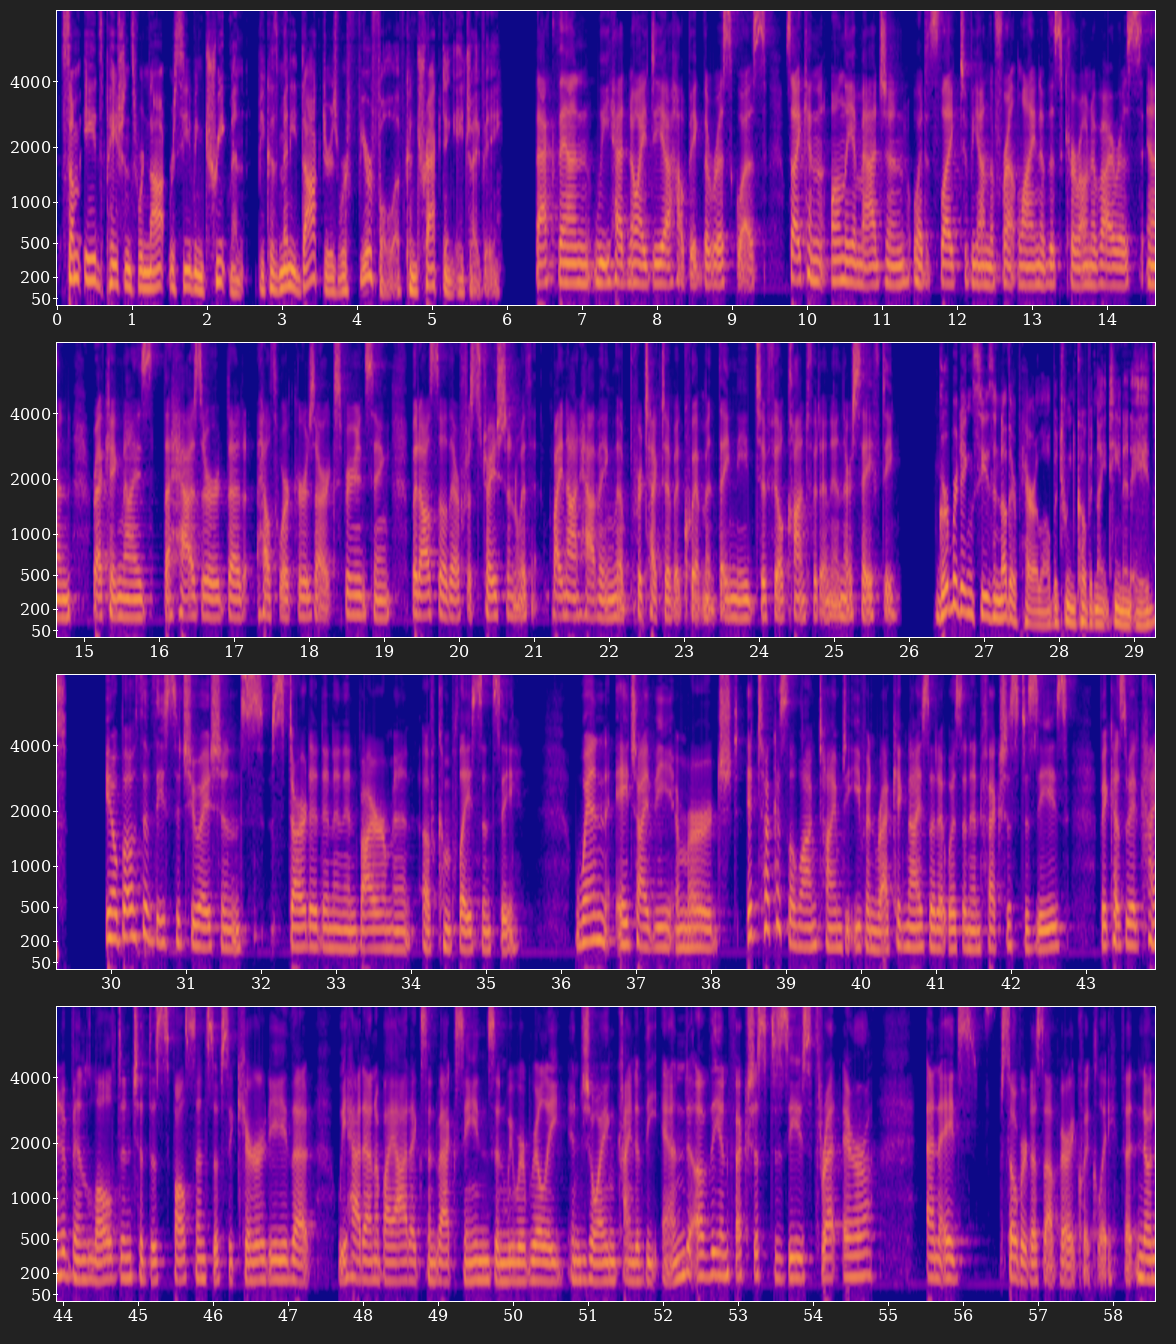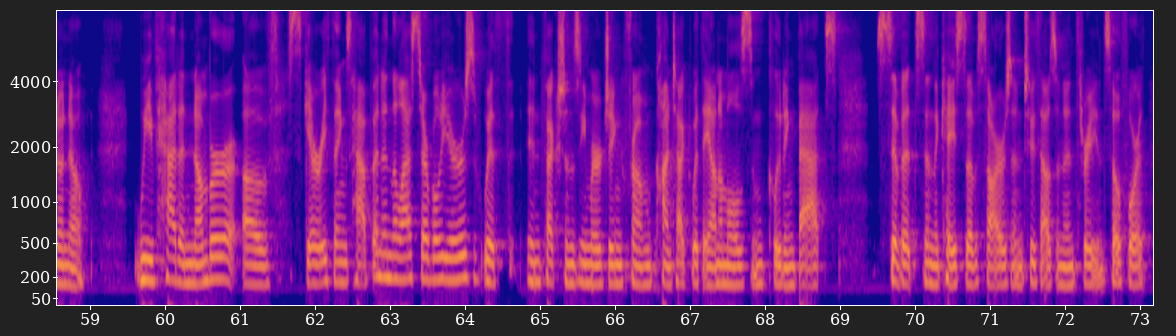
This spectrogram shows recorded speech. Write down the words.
Some AIDS patients were not receiving treatment because many doctors were fearful of contracting HIV. Back then, we had no idea how big the risk was. So I can only imagine what it's like to be on the front line of this coronavirus and recognize the hazard that health workers are experiencing, but also their frustration with by not having the protective equipment they need to feel confident in their safety. Gerberding sees another parallel between COVID 19 and AIDS. You know, both of these situations started in an environment of complacency when HIV emerged, it took us a long time to even recognize that it was an infectious disease because we had kind of been lulled into this false sense of security that we had antibiotics and vaccines and we were really enjoying kind of the end of the infectious disease threat era. And AIDS sobered us up very quickly that no, no, no, We've had a number of scary things happen in the last several years with infections emerging from contact with animals, including bats, civets in the case of SARS in 2003, and so forth.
